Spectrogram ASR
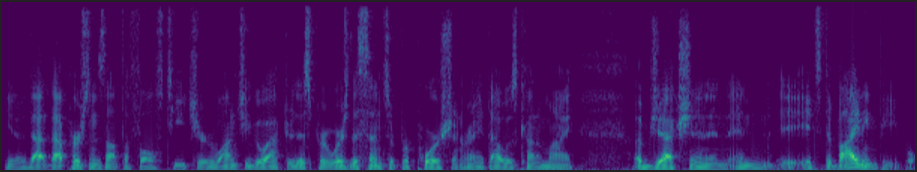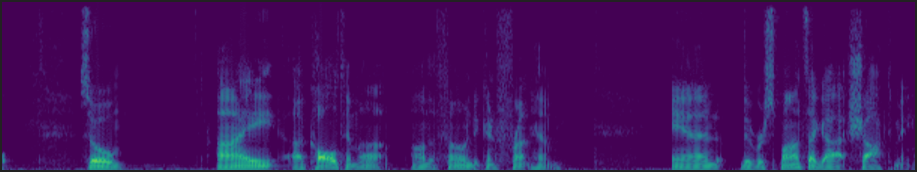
you know that that person is not the false teacher? Why don't you go after this person? Where's the sense of proportion, right? That was kind of my objection, and and it's dividing people. So I uh, called him up on the phone to confront him, and the response I got shocked me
